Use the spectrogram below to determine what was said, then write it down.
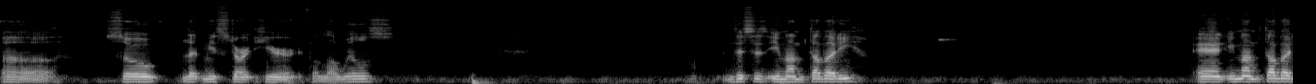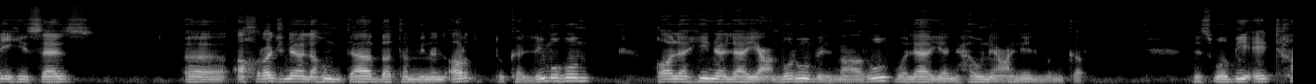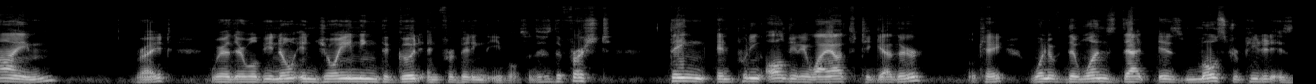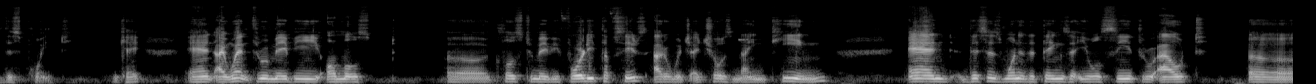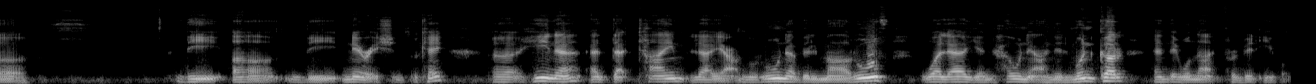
Uh, so, let me start here if Allah wills. This is Imam Tabari. And Imam Tabari, he says, أخرجنا لهم دابة من الأرض تكلمهم قال هنا لا يعمروا بالمعروف ولا ينهون عن المنكر this will be a time, right, where there will be no enjoining the good and forbidding the evil. So this is the first thing in putting all the riwayat together, okay? One of the ones that is most repeated is this point, okay? And I went through maybe almost uh, close to maybe 40 tafsirs, out of which I chose 19. And this is one of the things that you will see throughout uh, the uh, the narrations. Okay, uh, هنا at that time لا يعمرون بالمعروف ولا ينحون عن المنكر and they will not forbid evil.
